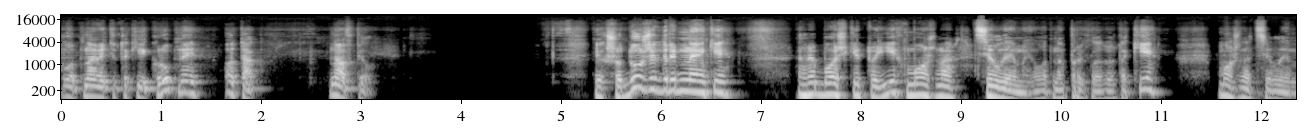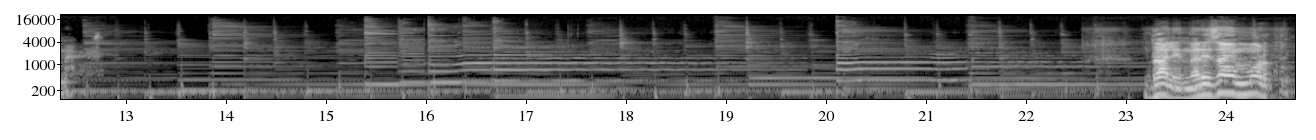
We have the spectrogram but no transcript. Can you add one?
От навіть отакий крупний, отак, навпіл. Якщо дуже дрібненькі грибочки, то їх можна цілими. От, наприклад, отакі можна цілими. Далі нарізаємо моркву.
